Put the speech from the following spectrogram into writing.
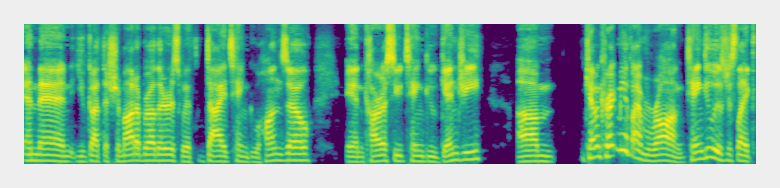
And then you've got the Shimada brothers with Dai Tengu Hanzo and Karasu Tengu Genji. Um, Kevin, correct me if I'm wrong. Tengu is just like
